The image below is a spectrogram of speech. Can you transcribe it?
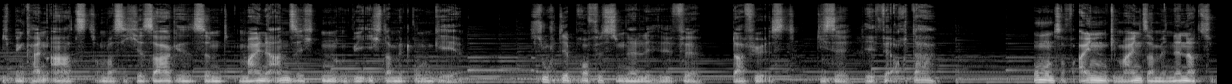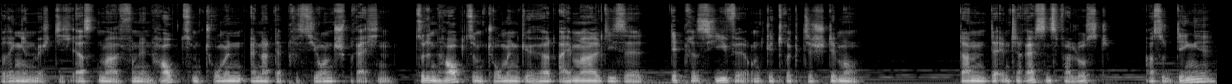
ich bin kein Arzt und was ich hier sage, sind meine Ansichten und wie ich damit umgehe. Such dir professionelle Hilfe, dafür ist diese Hilfe auch da. Um uns auf einen gemeinsamen Nenner zu bringen, möchte ich erstmal von den Hauptsymptomen einer Depression sprechen. Zu den Hauptsymptomen gehört einmal diese depressive und gedrückte Stimmung. Dann der Interessensverlust, also Dinge,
